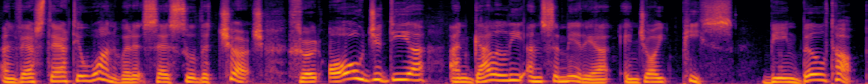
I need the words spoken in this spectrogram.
and verse 31, where it says, So the church throughout all Judea and Galilee and Samaria enjoyed peace, being built up,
